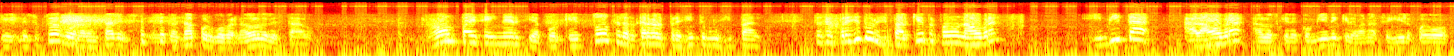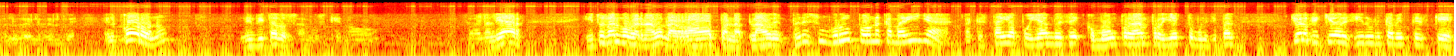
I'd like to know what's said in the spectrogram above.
que la estructura gubernamental encabezada por el gobernador del estado rompa esa inercia porque todo se le recarga al presidente municipal. Entonces el presidente municipal quiere proponer una obra, invita a la obra a los que le conviene que le van a seguir el juego, el, el- el- el coro, ¿no? No invita a los, a los que no se van a liar. Y entonces al gobernador la ropan, la aplauden, pero es un grupo, una camarilla, la que está ahí apoyando ese como un gran proyecto municipal. Yo lo que quiero decir únicamente es que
